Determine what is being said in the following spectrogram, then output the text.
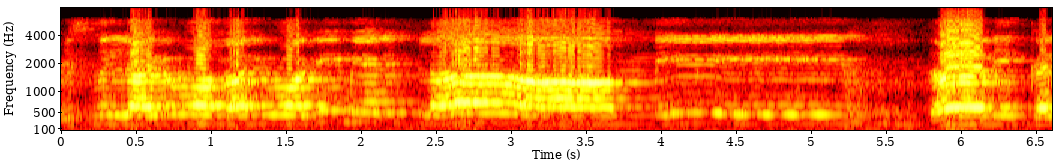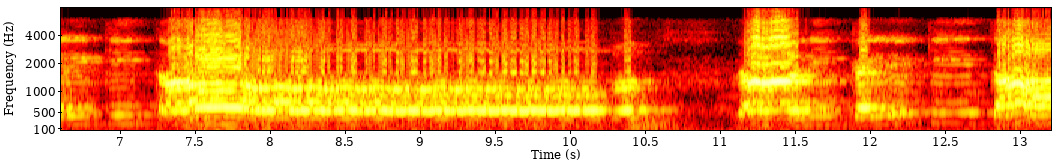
بسم الله الرحمن الرحيم. ألف لام ذلك الكتاب. ذلك الكتاب.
